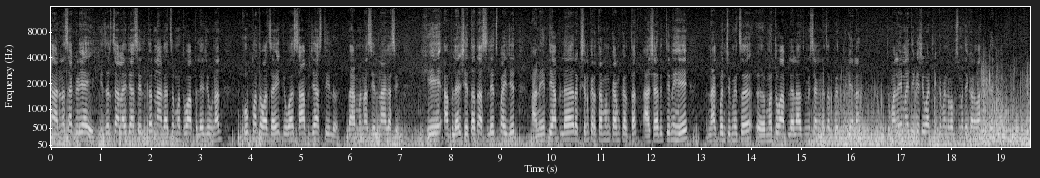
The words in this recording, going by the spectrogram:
अन्नसाखळी आहे ही जर चालायची असेल तर नागाचं महत्त्व आपल्या जीवनात खूप महत्त्वाचं आहे. किंवा साप जे असतील ब्राह्मण असेल नाग असेल हे आपल्या शेतात असलेच पाहिजेत आणि ते आपलं रक्षण करता म्हणून काम करतात. अशा रीतीने हे नागपंचमीचं महत्त्व आपल्याला आज मी सांगण्याचा प्रयत्न केला. तुम्हाला ही माहिती कशी वाटली? कमेंट बॉक्समध्ये कळवा. धन्यवाद.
